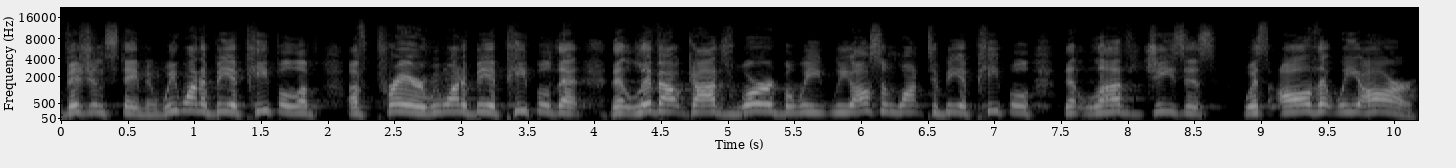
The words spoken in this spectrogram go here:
vision statement. We want to be a people of, of prayer. We want to be a people that, that live out God's word, but we, we also want to be a people that love Jesus with all that we are,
